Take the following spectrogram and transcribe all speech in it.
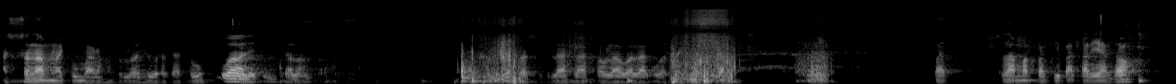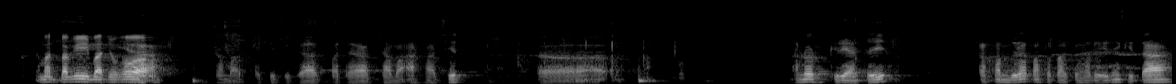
Assalamualaikum warahmatullahi wabarakatuh. Waalaikumsalam. Pak, Selamat pagi Pak Taryanto. Selamat pagi Pak Joko. Ya, selamat pagi juga kepada jamaah masjid eh, Anur Giriadi. Alhamdulillah pada pagi hari ini kita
